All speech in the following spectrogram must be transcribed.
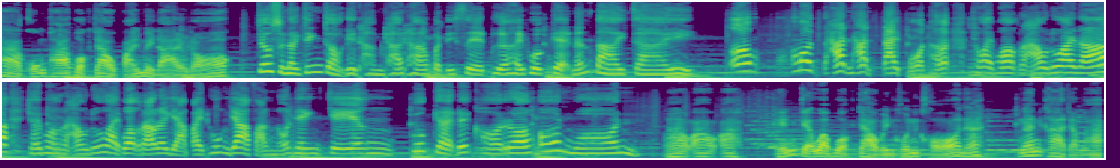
ข้าคงพาพวกเจ้าไปไม่ได้หรอก เจ้าสุนัขจิ้งจอกได้ทำท่าทางปฏิเสธเพื่อให้พวกแกะนั้นตายใจ เออมดท่านท่านได้โปรดเถิดช่วยพวกเราด้วยนะ ช่วยพวกเราด้วย พวกเราเราอยากไปทุ่งหญ้าฝั่งโน้นจริงพวกแกะได้ขอร้องอ้อนวอนอ้าวอ้าวอ้าวเห็นแกว่าพวกเจ้าเป็นคนขอนะ งั้นข้าจะพา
